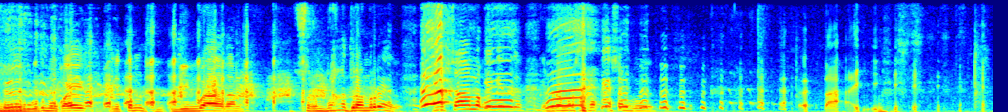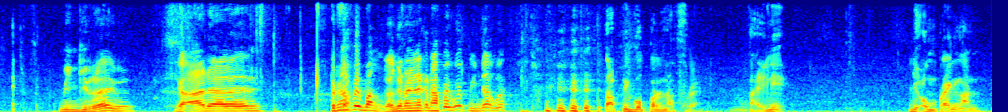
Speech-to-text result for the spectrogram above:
brrrr, gitu mukanya hitam gimbal kan. Serem banget drummernya. Sama kayak gitu, kayak drummer suffocation gue. Tai. Minggir aja. Nggak ada. Kenapa bang? Gak nanya kenapa gue pindah gue. Tapi gue pernah, friend. Nah ini di omprengan.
